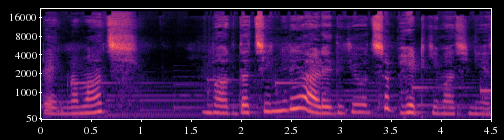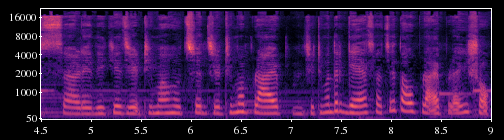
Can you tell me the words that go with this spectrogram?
ট্যাংরা মাছ। বাগদা চিংড়ি আর এদিকে হচ্ছে ভেটকি মাছ নিয়ে এসছে। আর এদিকে জেঠিমা হচ্ছে, জেঠিমা প্রায়, জেঠিমাদের গ্যাস আছে, তাও প্রায় প্রায় শখ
